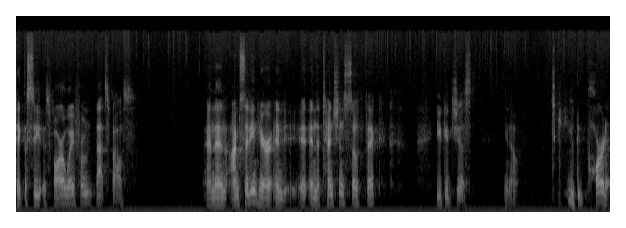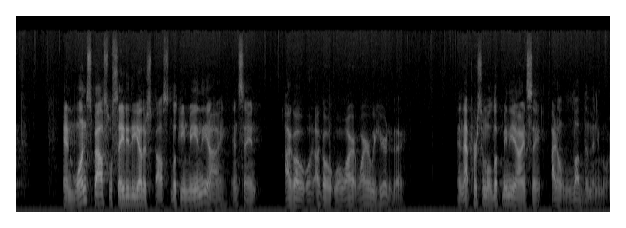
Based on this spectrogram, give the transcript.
take the seat as far away from that spouse. And then I'm sitting here, and, and the tension's so thick, you could just, you know, you could part it. And one spouse will say to the other spouse, looking me in the eye and saying, I go, I go well, why, why are we here today? And that person will look me in the eye and say, I don't love them anymore.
